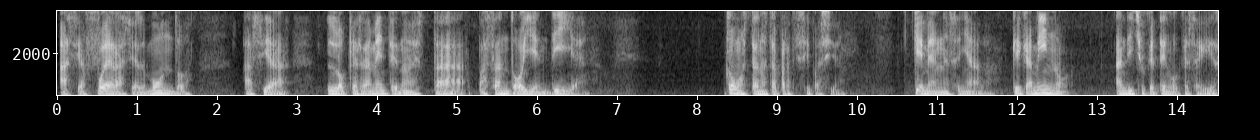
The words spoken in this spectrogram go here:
hacia afuera, hacia el mundo, hacia lo que realmente nos está pasando hoy en día. ¿Cómo está nuestra participación? ¿Qué me han enseñado? ¿Qué camino han dicho que tengo que seguir?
